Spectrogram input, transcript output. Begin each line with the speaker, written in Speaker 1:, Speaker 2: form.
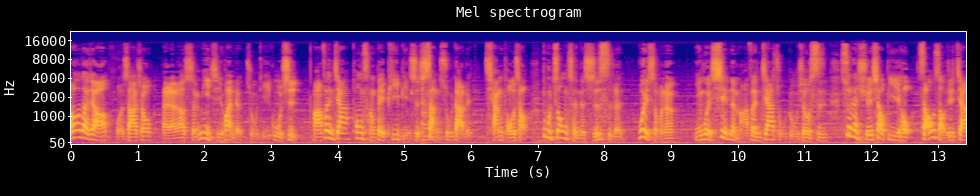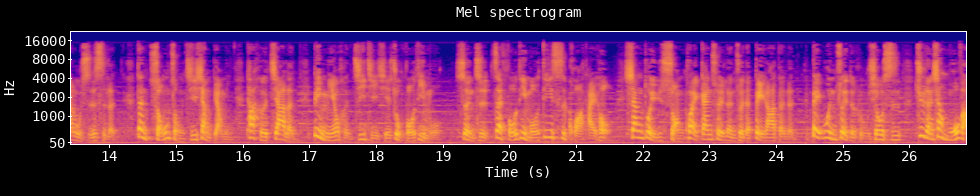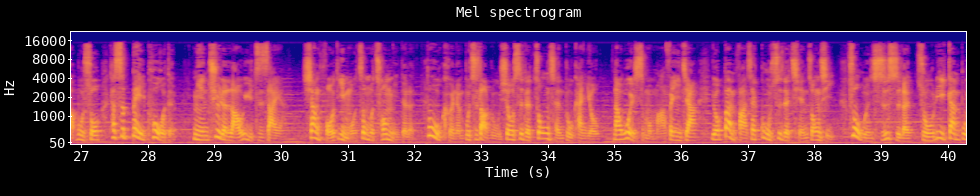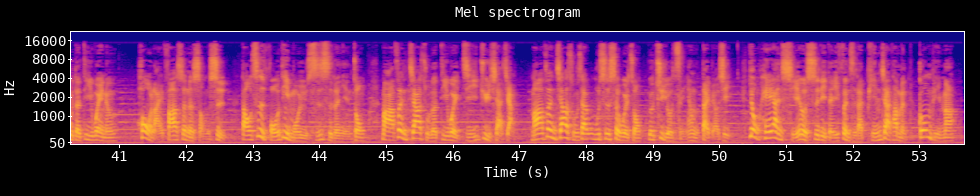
Speaker 1: Hello，大家好，我是阿秋，来聊聊神秘奇幻的主题故事。马粪家通常被批评是尚书大人、墙头草、不忠诚的食死人，为什么呢？因为现任马粪家主鲁修斯，虽然学校毕业后早早就加入食死人，但种种迹象表明，他和家人并没有很积极协助佛地魔。甚至在佛地魔第一次垮台后，相对于爽快干脆认罪的贝拉等人，被问罪的鲁修斯居然向魔法部说他是被迫的，免去了牢狱之灾啊！像佛地魔这么聪明的人，不可能不知道鲁修斯的忠诚度堪忧。那为什么马粪一家有办法在故事的前中期坐稳食死人主力干部的地位呢？后来发生了什么事，导致佛地魔与食死人眼中马粪家族的地位急剧下降？马粪家族在巫师社会中又具有怎样的代表性？用黑暗邪恶势力的一份子来评价他们，公平吗？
